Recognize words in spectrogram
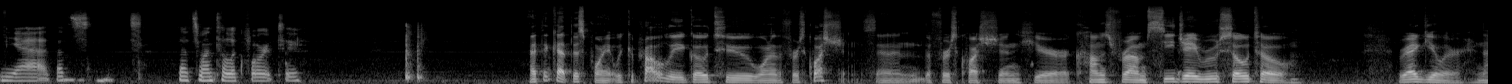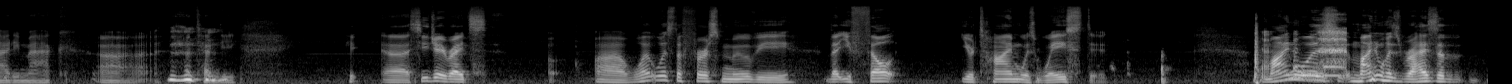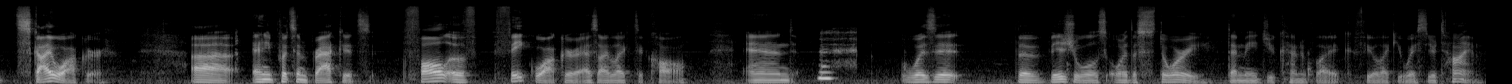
Yeah, that's that's one to look forward to. I think at this point we could probably go to one of the first questions. And the first question here comes from CJ Rusoto, regular 90 Mac uh, attendee. He, Uh, CJ writes, uh, "What was the first movie that you felt your time was wasted?" Mine was mine was Rise of Skywalker, uh, and he puts in brackets Fall of Fake Walker, as I like to call, and was it the visuals or the story that made you kind of like feel like you wasted your time?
